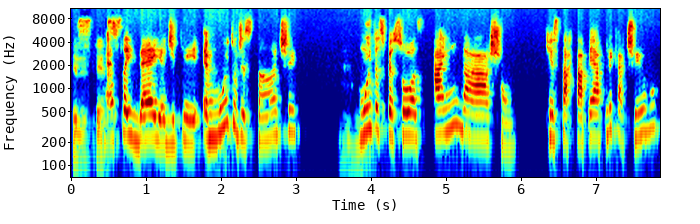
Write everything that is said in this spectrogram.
Resistência. essa ideia de que é muito distante. Uhum. Muitas pessoas ainda acham que startup é aplicativo?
